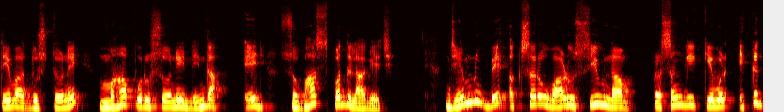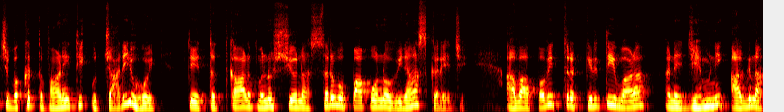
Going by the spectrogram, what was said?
તેવા દુષ્ટોને મહાપુરુષોની નિંદા એ જ શોભાસ્પદ લાગે છે. જેમનું બે અક્ષરોવાળું શિવ નામ પ્રસંગે કેવળ એક જ વખત વાણીથી ઉચ્ચાર્યું હોય, તે તત્કાળ મનુષ્યોના સર્વ પાપોનો વિનાશ કરે છે. આવા પવિત્ર કીર્તિવાળા અને જેમની આજ્ઞા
